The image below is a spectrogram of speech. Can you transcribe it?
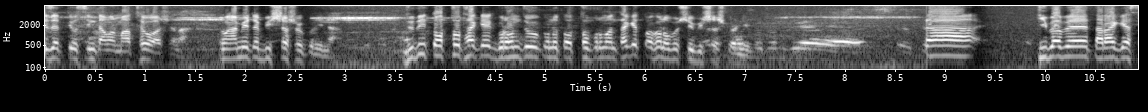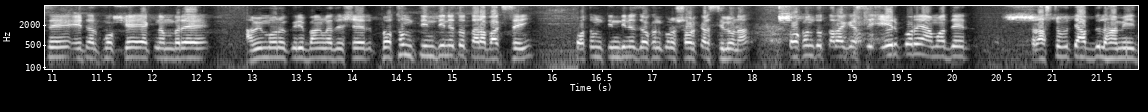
এ জাতীয় চিন্তা আমার মাথায়ও আসে না এবং আমি এটা বিশ্বাসও করি না। যদি তথ্য থাকে, গ্রহণযোগ্য কোনো তথ্য প্রমাণ থাকে, তখন অবশ্যই বিশ্বাস করে নিব। এটা কীভাবে তারা গেছে, এটার পক্ষে এক নম্বরে আমি মনে করি বাংলাদেশের প্রথম তিন দিনে তো তারা বাগছেই প্রথম তিন দিনে যখন কোনো সরকার ছিল না, তখন তো তারা গেছে। এরপরে আমাদের রাষ্ট্রপতি আব্দুল হামিদ,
